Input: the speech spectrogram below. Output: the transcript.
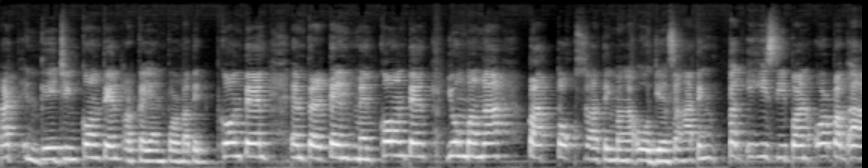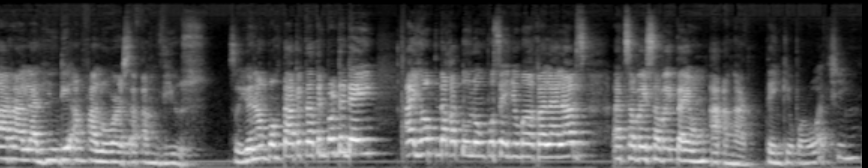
at engaging content or kaya informative content, entertainment content, yung mga patok sa ating mga audience, ang ating pag-iisipan or pag-aaralan, hindi ang followers at ang views. So, yun lang pong topic natin for today. I hope nakatulong po sa inyo mga kalalabs at sabay-sabay tayong aangat. Thank you for watching.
